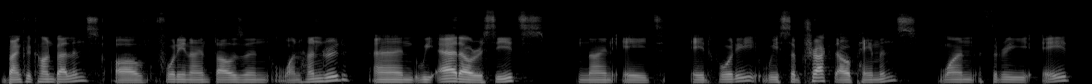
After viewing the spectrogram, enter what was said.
bank account balance of 49,100 and we add our receipts 98,840. We subtract our payments 138,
